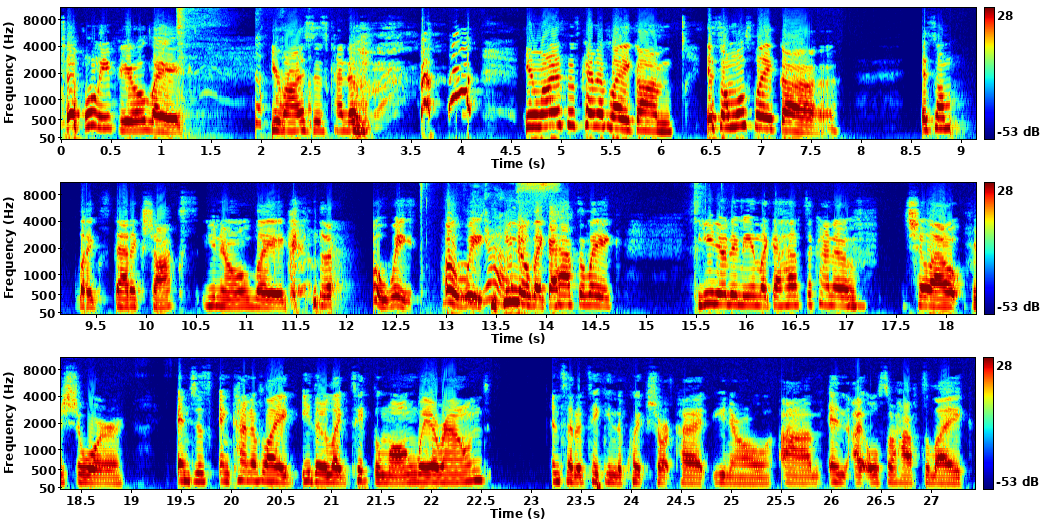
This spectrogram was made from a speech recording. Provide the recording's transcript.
definitely feel like Uranus is kind of Uranus is this kind of like um it's almost like uh it's almost like static shocks you know like oh wait oh, oh wait yes. you know like I have to like you know what I mean like I have to kind of chill out for sure and just and kind of like either like take the long way around instead of taking the quick shortcut, you know. Um, and I also have to like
